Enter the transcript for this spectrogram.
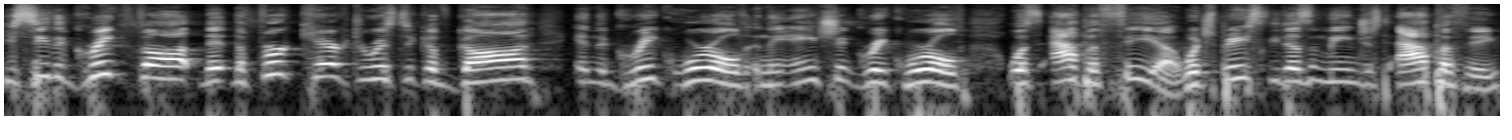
You see, the Greek thought that the first characteristic of God in the Greek world, in the ancient Greek world, was apatheia, which basically doesn't mean just apathy.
